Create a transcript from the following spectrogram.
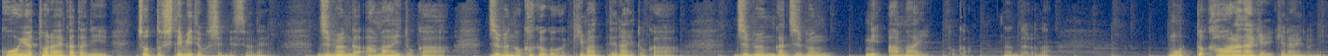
こういう捉え方にちょっとしてみてほしいんですよね。自分が甘いとか自分の覚悟が決まってないとか自分が自分に甘いとかなんだろうなもっと変わらなきゃいけないのに、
